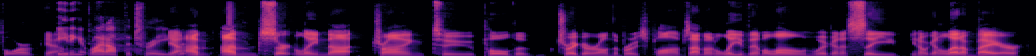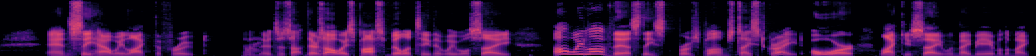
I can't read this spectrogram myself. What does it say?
for Yeah. eating it right off the tree. Yeah, but- I'm I'm certainly not trying to pull the trigger on the Bruce plums. I'm going to leave them alone. We're going to see, you know, we're going to let them bear and see how we like the fruit. Right. There's there's always possibility that we will say, "Oh, we love this. These Bruce plums taste great." Or, like you say, we may be able to make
